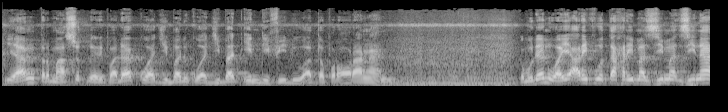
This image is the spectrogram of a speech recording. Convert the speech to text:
yang termasuk daripada kewajiban-kewajiban individu atau perorangan Kemudian wa ya'rifu tahrimaz zina.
